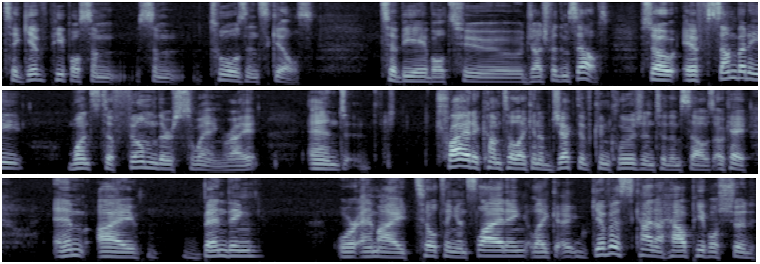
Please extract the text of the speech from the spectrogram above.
to give people some some tools and skills to be able to judge for themselves. So if somebody wants to film their swing, right, and try to come to like an objective conclusion to themselves, okay, am I bending or am I tilting and sliding? Like, uh, give us kind of how people should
